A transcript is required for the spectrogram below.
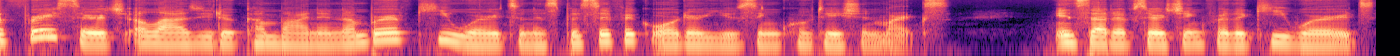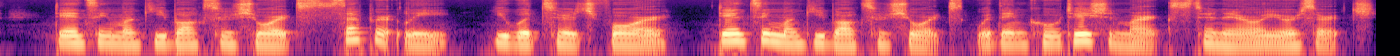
A phrase search allows you to combine a number of keywords in a specific order using quotation marks. Instead of searching for the keywords dancing monkey boxer shorts separately, you would search for dancing monkey boxer shorts within quotation marks to narrow your search.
